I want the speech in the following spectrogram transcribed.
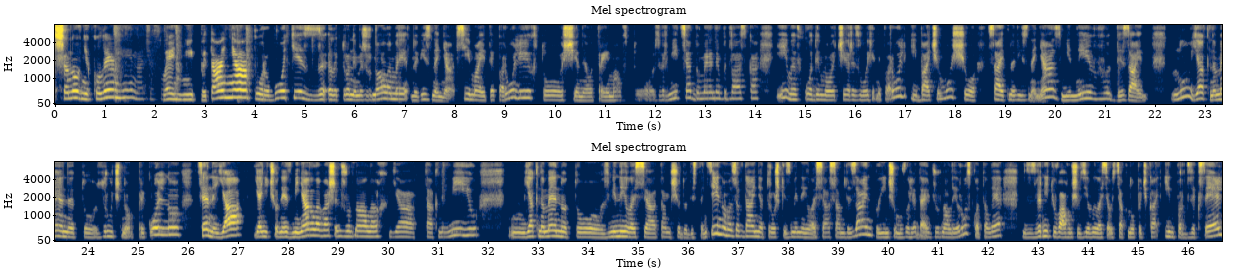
Шановні колеги, на численні питання по роботі з електронними журналами нові знання. Всі маєте паролі. Хто ще не отримав, то зверніться до мене, будь ласка, і ми входимо через логін і пароль і бачимо, що сайт нові знання змінив дизайн. Ну, як на мене, то зручно, прикольно. Це не я. Я нічого не зміняла в ваших журналах, я так не вмію. Як на мене, то змінилося там щодо дистанційного завдання, трошки змінилося сам дизайн, по-іншому виглядають журнали і розклад, але зверніть увагу, що з'явилася ось ця кнопочка Імпорт з Excel.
